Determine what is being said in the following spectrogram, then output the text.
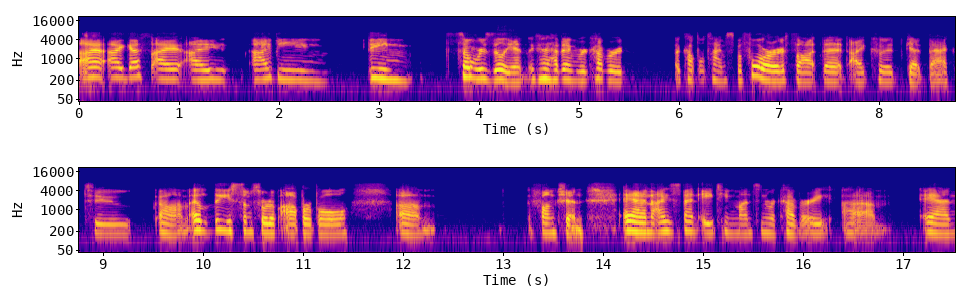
I, I guess I, I, I being being so resilient, having recovered a couple times before, thought that I could get back to um, at least some sort of operable um, function. And I spent 18 months in recovery. Um, and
